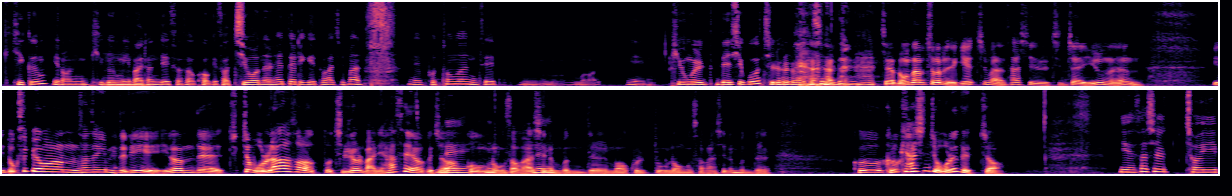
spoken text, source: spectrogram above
기금 이런 기금이 음. 마련돼 있어서 거기서 지원을 해드리기도 하지만 예, 보통은 이제 음, 뭐 예, 비용을 내시고 진료를 받습니다. 제가 농담처럼 얘기했지만 사실 진짜 이유는 이 녹색병원 선생님들이 이런데 직접 올라가서 또 진료를 많이 하세요, 그죠? 네. 공농성 하시는 네. 분들, 뭐 굴뚝농성 하시는 분들, 그 그렇게 하신 지 오래됐죠. 예, 사실 저희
